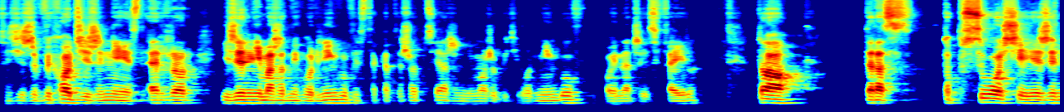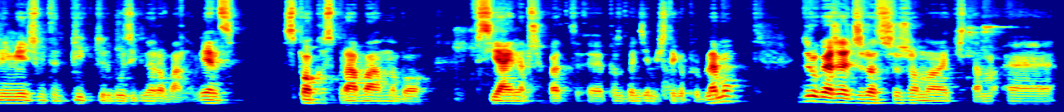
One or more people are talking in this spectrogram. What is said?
w sensie, że wychodzi, że nie jest error, jeżeli nie ma żadnych warningów, jest taka też opcja, że nie może być warningów, bo inaczej jest fail, to teraz to psuło się, jeżeli mieliśmy ten plik, który był zignorowany. Więc spoko sprawa, no bo w CI na przykład e, pozbędziemy się tego problemu. Druga rzecz, rozszerzono jakiś tam e,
